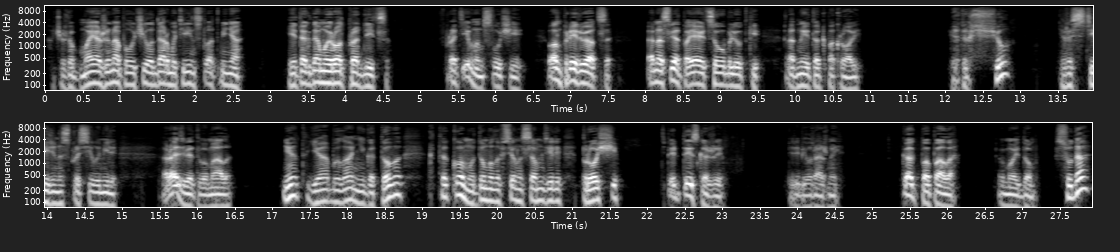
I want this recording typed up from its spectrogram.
Хочу, чтобы моя жена получила дар материнства от меня, и тогда мой род продлится. В противном случае он прервется, а на свет появятся ублюдки, родные только по крови. — Это все? — растерянно спросила Миля. — Разве этого мало? — Нет, я была не готова к такому, думала, все на самом деле проще. — Теперь ты скажи, — перебил ражный. — как попала в мой дом? — Сюда?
